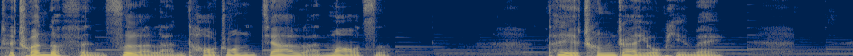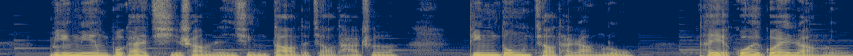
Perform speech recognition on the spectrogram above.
才穿的粉色蓝套装加蓝帽子，他也称赞有品位。明明不该骑上人行道的脚踏车，叮咚叫他让路，他也乖乖让路。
